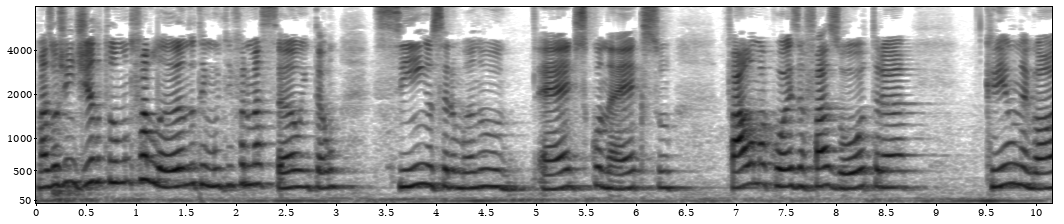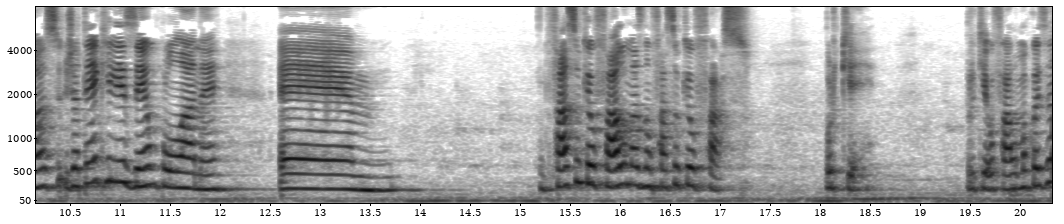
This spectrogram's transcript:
Mas hoje em dia tá todo mundo falando, tem muita informação, então sim, o ser humano é desconexo, fala uma coisa, faz outra, cria um negócio. Já tem aquele exemplo lá, né? É faça o que eu falo, mas não faça o que eu faço. Por quê? Porque eu falo uma coisa,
